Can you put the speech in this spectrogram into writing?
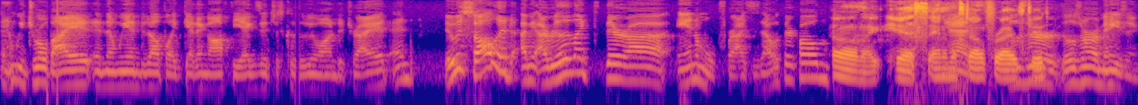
and we drove by it, and then we ended up like getting off the exit just because we wanted to try it, and it was solid. I mean, I really liked their uh, animal fries. Is that what they're called? Oh my yes, animal Yes, style fries, Those dude. are those are amazing.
